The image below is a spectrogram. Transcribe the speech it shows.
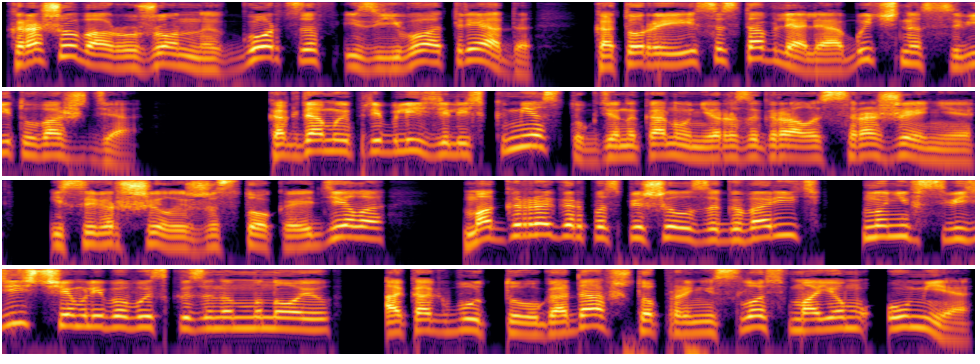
хорошо вооруженных горцев из его отряда, которые и составляли обычно свиту вождя. Когда мы приблизились к месту, где накануне разыгралось сражение и совершилось жестокое дело, МакГрегор поспешил заговорить, но не в связи с чем-либо высказанным мною, а как будто угадав, что пронеслось в моем уме,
